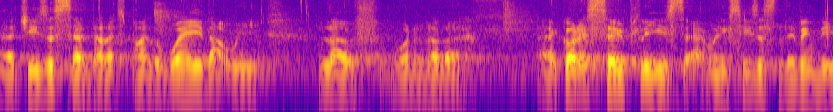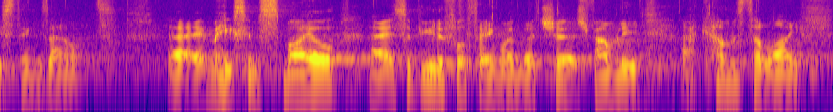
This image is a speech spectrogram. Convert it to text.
Uh, Jesus said that it's by the way that we love one another. Uh, God is so pleased uh, when he sees us living these things out. Uh, it makes him smile. Uh, it's a beautiful thing when the church family comes to life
